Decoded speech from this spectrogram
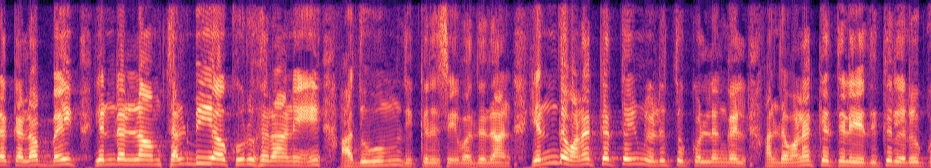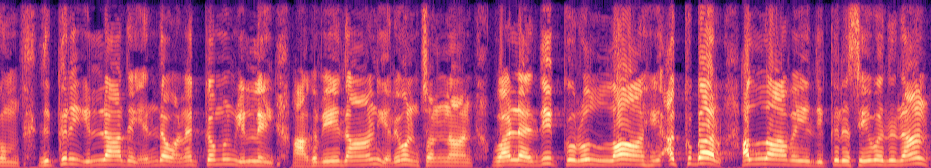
லக்க லப்பைக் என்றெல்லாம் தல்பியா கூறுகிறானே அதுவும் திக்கரு செய்வதுதான். எந்த வணக்கத்தையும் எடுத்துக்கொள்ளுங்கள் அந்த வணக்கத்திலே திக்கர் இருக்கும். திக்ரு இல்லாத எந்த வணக்கமும் இல்லை. ஆகவேதான் இறைவன் சொன்னான் சொன்னான் வலதி குருல்லாஹி அக்பர். அல்லாவை திக்ரு செய்வதுதான்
